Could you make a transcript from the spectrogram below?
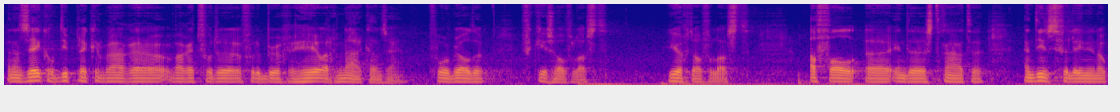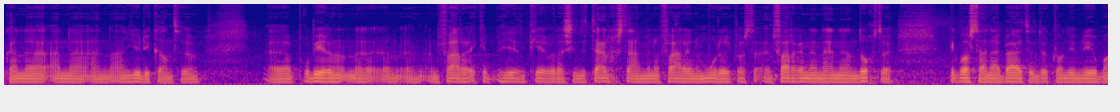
En dan zeker op die plekken waar, waar het voor de, voor de burger heel erg naar kan zijn. Voorbeelden, verkeersoverlast, jeugdoverlast, afval in de straten en dienstverlening ook aan, aan, aan, aan jullie kant. Proberen een, een, vader. Ik heb hier een keer wel in de tuin gestaan met een vader en een moeder. Ik was een vader en een, en een dochter. Ik was daar naar buiten en toen kwam die meneer op me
